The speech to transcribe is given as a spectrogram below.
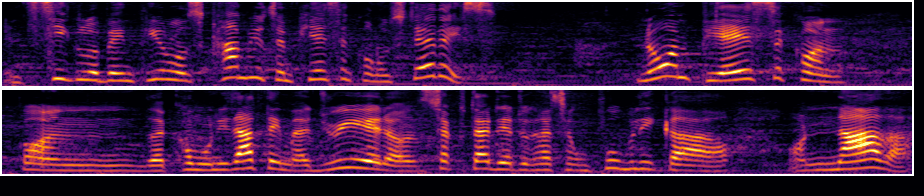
En siglo XXI los cambios empiezan con ustedes. No empieza con, con la comunidad de Madrid o el secretario de Educación Pública o, o nada.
